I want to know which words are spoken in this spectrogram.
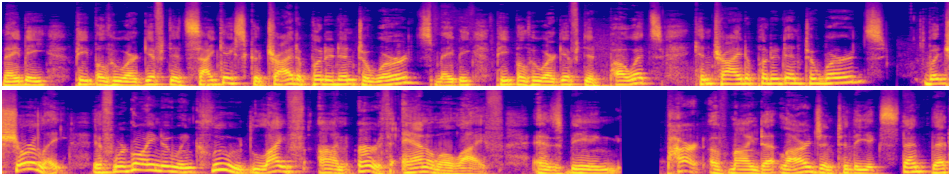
Maybe people who are gifted psychics could try to put it into words. Maybe people who are gifted poets can try to put it into words. But surely, if we're going to include life on earth, animal life, as being part of mind at large, and to the extent that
